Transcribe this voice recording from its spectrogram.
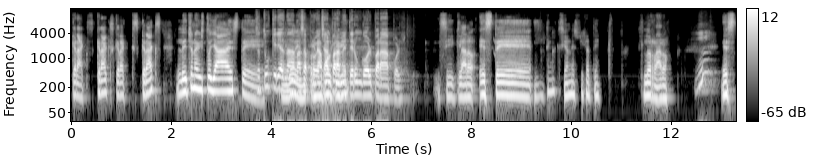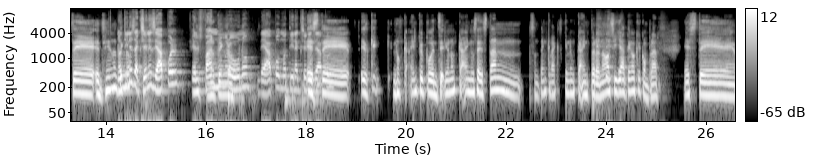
cracks, cracks, cracks, cracks. De hecho, no he visto ya este. O sea, tú querías nada más aprovechar para meter un gol para Apple. Sí, claro. Este. No tengo acciones, fíjate. Es lo raro. ¿Mm? Este. no, tienes acciones de Apple? El fan número uno de Apple no tiene acciones de Apple. Este. Es que no caen, Pepo, en serio no caen, o sea, están, son tan cracks que no caen, pero no, sí, ya tengo que comprar. Este,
